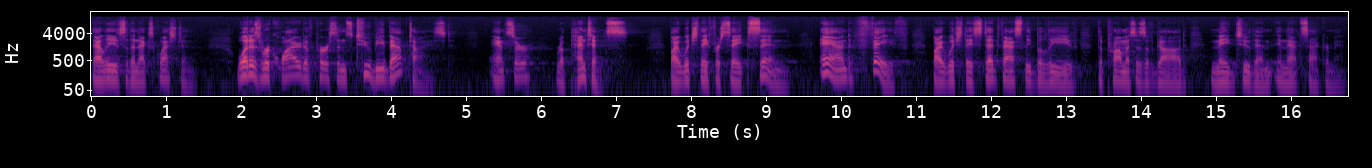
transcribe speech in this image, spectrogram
That leads to the next question What is required of persons to be baptized? Answer repentance, by which they forsake sin, and faith, by which they steadfastly believe the promises of God made to them in that sacrament.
